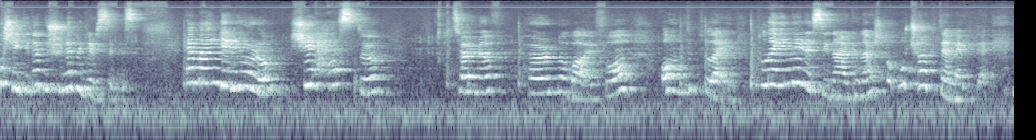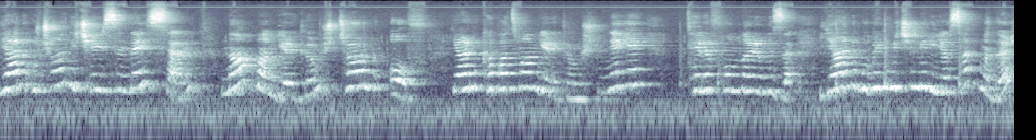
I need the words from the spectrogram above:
Bu şekilde düşünebilirsiniz. Hemen geliyorum. She has to turn off her mobile phone on the plane. Plane neresiydi arkadaşlar? Uçak demekti. Yani uçağın içerisindeysem ne yapmam gerekiyormuş? Turn off. Yani kapatmam gerekiyormuş. Neyi? Telefonlarımızı. Yani bu benim için bir yasak mıdır?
